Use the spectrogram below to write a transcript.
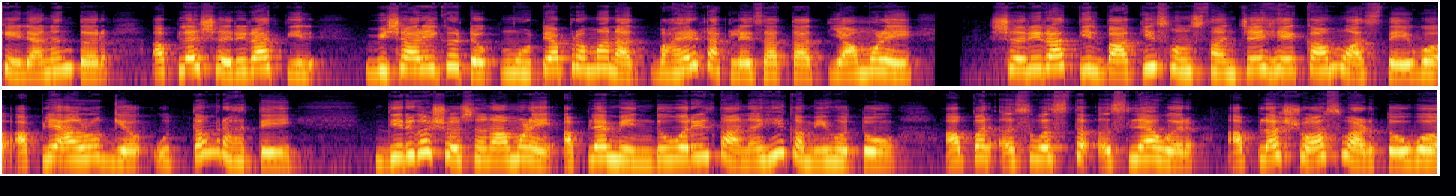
केल्यानंतर आपल्या शरीरातील विषारी घटक मोठ्या प्रमाणात बाहेर टाकले जातात. यामुळे शरीरातील बाकी संस्थांचे हे काम वाचते व आपले आरोग्य उत्तम राहते. दीर्घ श्वसनामुळे आपल्या मेंदूवरील ताणही कमी होतो. आपण अस्वस्थ असल्यावर आपला श्वास वाढतो व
